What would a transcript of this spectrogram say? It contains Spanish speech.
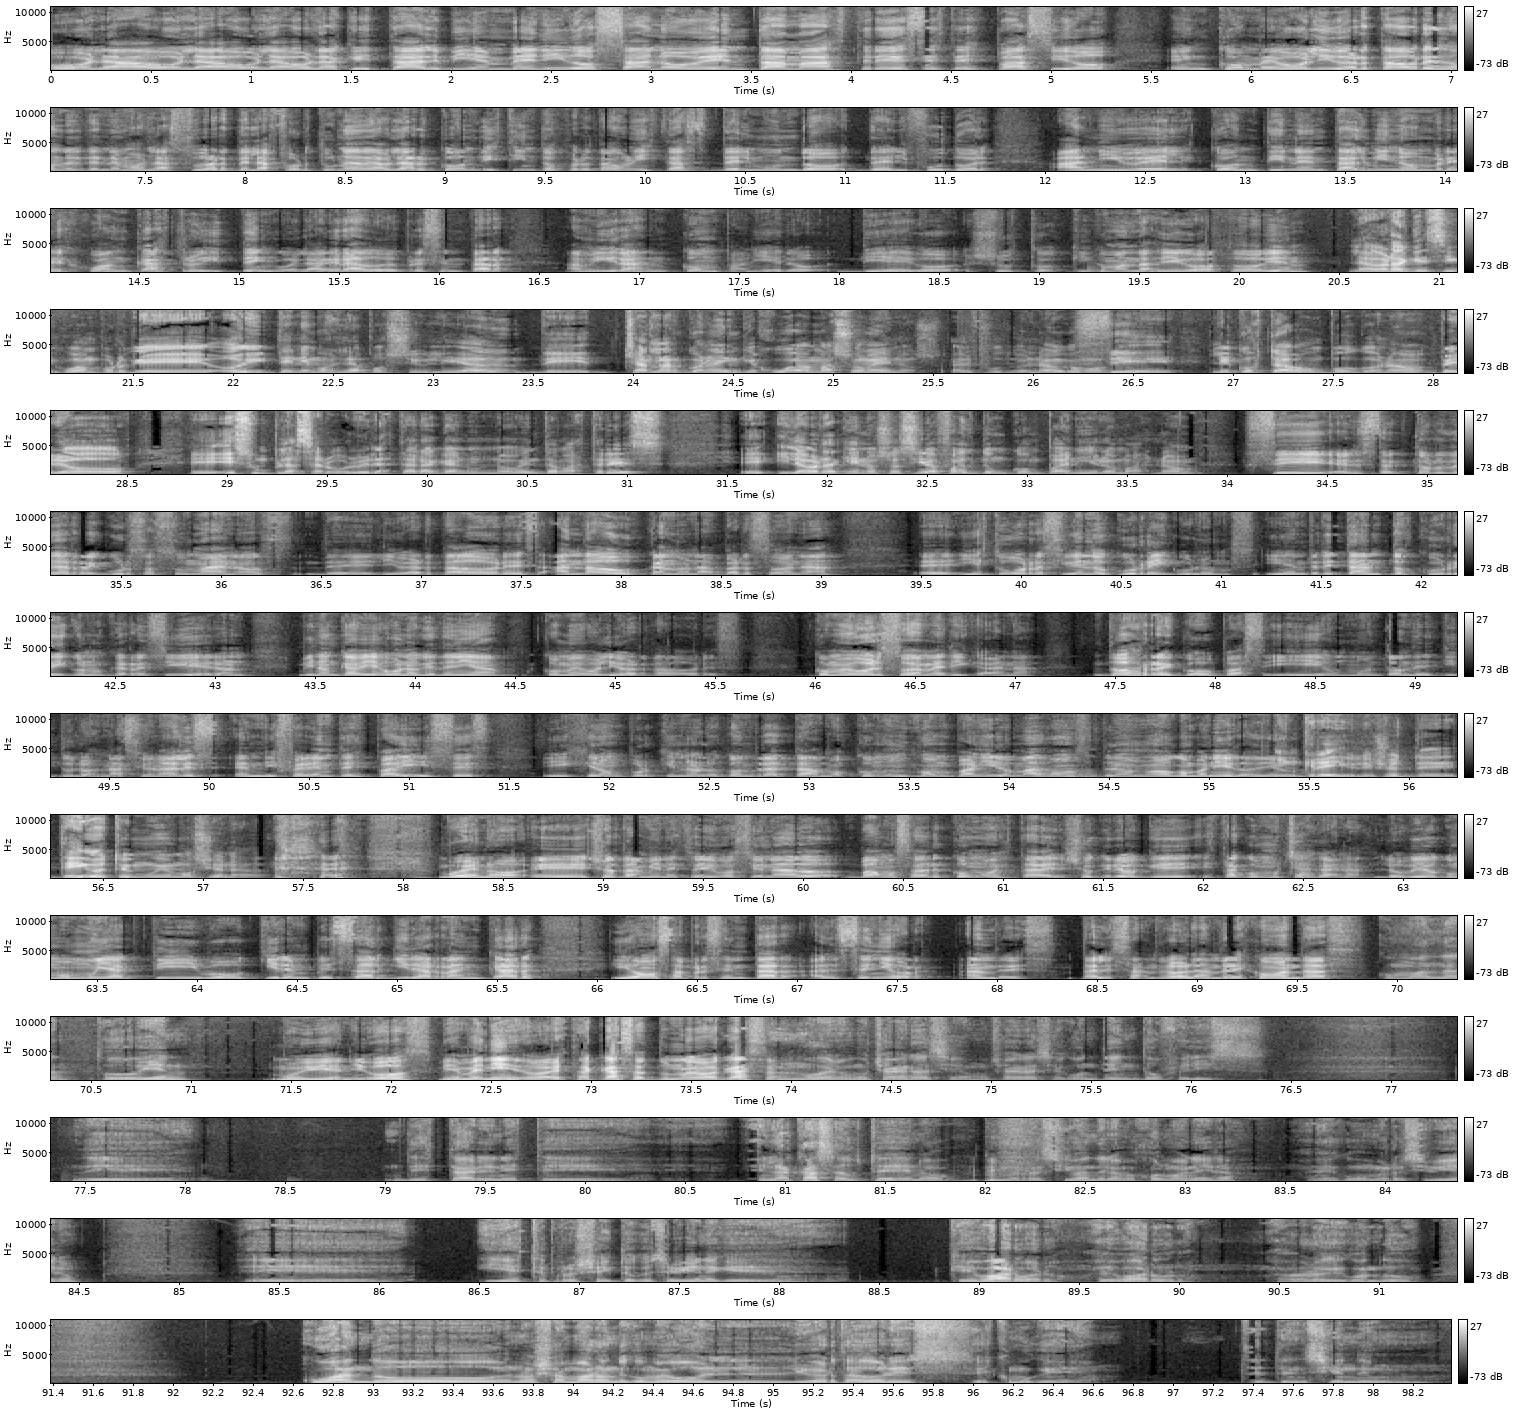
Hola, hola, hola, hola, ¿qué tal? Bienvenidos a 90 más 3, este espacio en Comebol Libertadores, donde tenemos la suerte, la fortuna de hablar con distintos protagonistas del mundo del fútbol a nivel continental. Mi nombre es Juan Castro y tengo el agrado de presentar a mi gran compañero Diego Justoski. ¿Cómo andas, Diego? ¿Todo bien? La verdad que sí, Juan, porque hoy tenemos la posibilidad de charlar con alguien que juega más o menos al fútbol, ¿no? Como que le costaba un poco, ¿no? Pero eh, es un placer volver a estar acá en un 90 más 3. Eh, y la verdad que nos hacía falta un compañero más, ¿no? Sí, el sector de recursos humanos de Libertadores andaba buscando una persona. Eh, y estuvo recibiendo currículums. Y entre tantos currículums que recibieron, vieron que había uno que tenía Comebol Libertadores. Comebol Sudamericana, dos recopas y un montón de títulos nacionales en diferentes países. Y dijeron, ¿por qué no lo contratamos como un compañero más? Vamos a tener un nuevo compañero, Diego. Increíble, yo te, digo, estoy muy emocionado. bueno, eh, yo también estoy emocionado. Vamos a ver cómo está él. Yo creo que está con muchas ganas. Lo veo como muy activo, quiere empezar, quiere arrancar. Y vamos a presentar al señor Andrés Dale, Sandro. Hola, Andrés, ¿cómo andás? ¿Cómo andan? ¿Todo bien? Muy bien, ¿y vos? Bienvenido a esta casa, tu nueva casa. Bueno, muchas gracias, muchas gracias. Contento, feliz de, de estar en este en la casa de ustedes, ¿no? Que me reciban de la mejor manera, ¿eh? como me recibieron. Eh, y este proyecto que se viene que, que es bárbaro, es bárbaro. La verdad que cuando, cuando nos llamaron de Comebol Libertadores es como que se te enciende un,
